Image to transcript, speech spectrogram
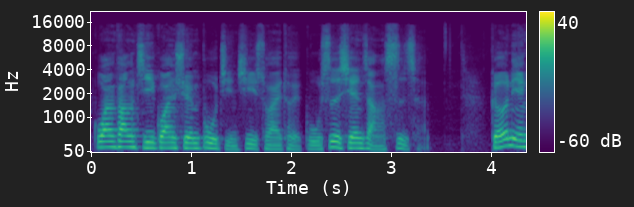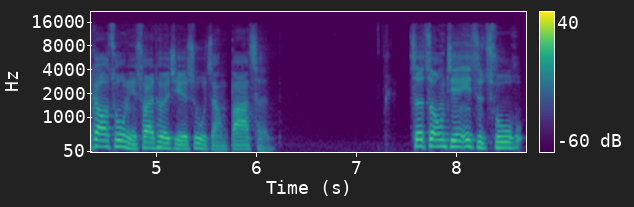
官方机关宣布景气衰退，股市先涨四成，隔年告诉你衰退结束，涨八成。这中间一直出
